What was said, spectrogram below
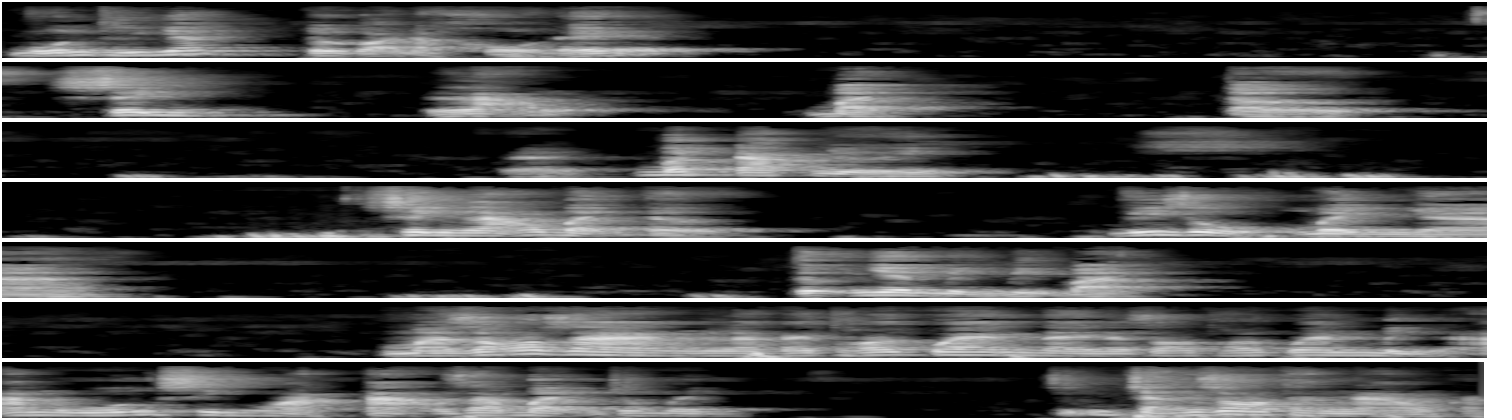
Bốn thứ nhất tôi gọi là khổ đế. Sinh lão bệnh tử. Đấy, bất đắc như ý. Sinh lão bệnh tử. Ví dụ mình à, tự nhiên mình bị bệnh. Mà rõ ràng là cái thói quen này là do thói quen mình ăn uống sinh hoạt tạo ra bệnh cho mình chứ cũng chẳng do thằng nào cả.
